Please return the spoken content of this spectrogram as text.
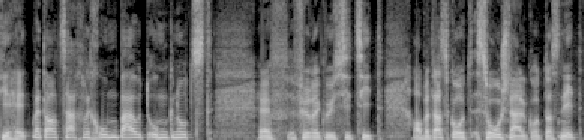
die hat man tatsächlich umgebaut, umgenutzt äh, für eine gewisse Zeit. Aber das geht, so schnell geht das nicht.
